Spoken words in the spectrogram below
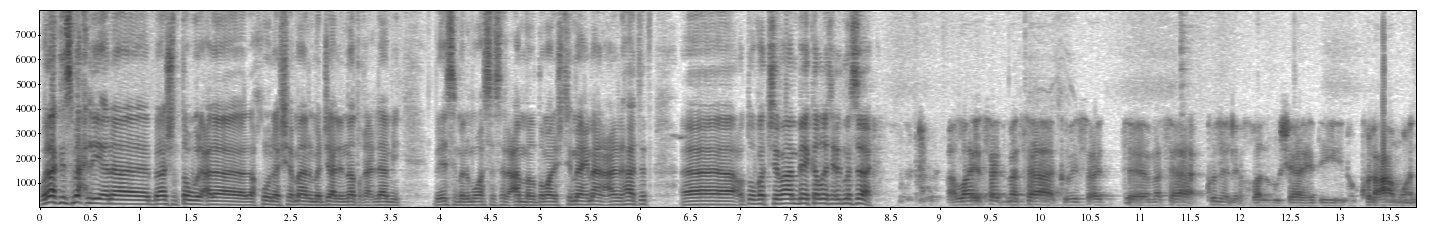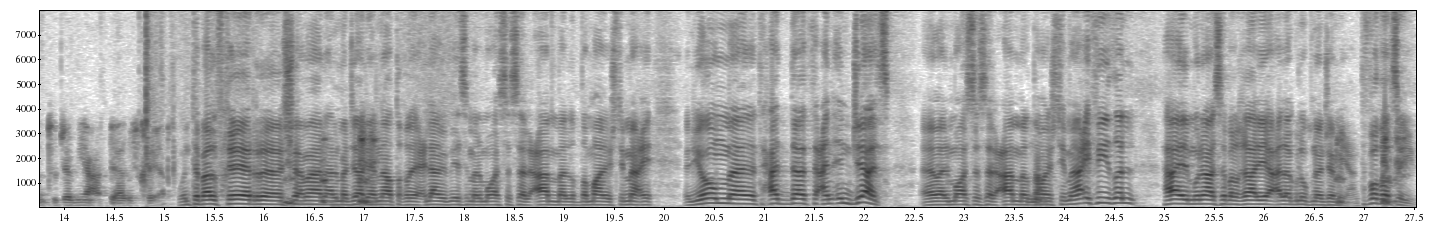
ولكن اسمح لي أنا باش نطول على أخونا شمال المجالي الناطق الإعلامي باسم المؤسسة العامة للضمان الاجتماعي معنا على الهاتف. آه، عطوفة شمال بيك الله يسعد مساك. الله يسعد مساك ويسعد مساء كل الإخوة المشاهدين وكل عام وأنتم جميعا بألف خير. وأنت بألف خير شمان المجالي الناطق الإعلامي باسم المؤسسة العامة للضمان الاجتماعي، اليوم نتحدث عن إنجاز المؤسسة العامة للضمان الاجتماعي في ظل هاي المناسبة الغالية على قلوبنا جميعا، تفضل سيدي.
